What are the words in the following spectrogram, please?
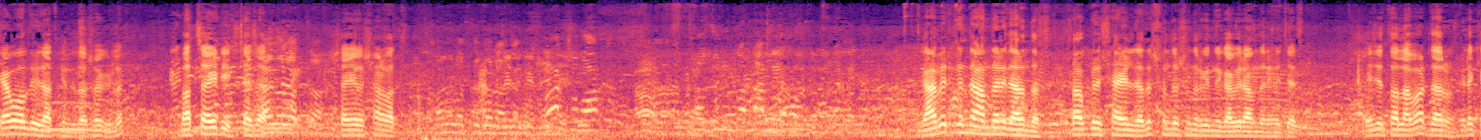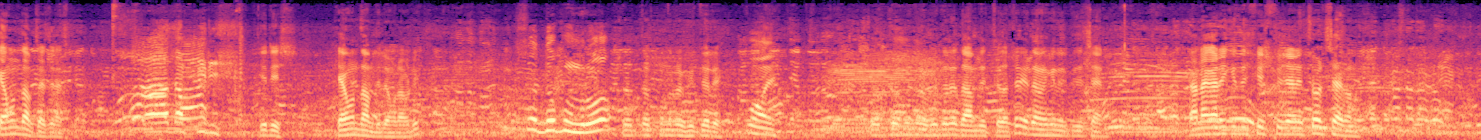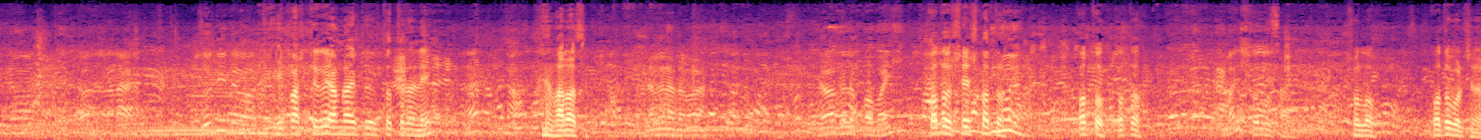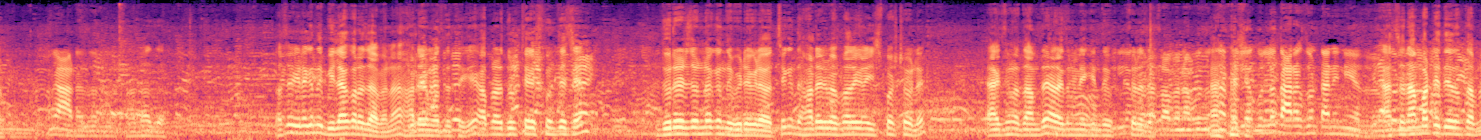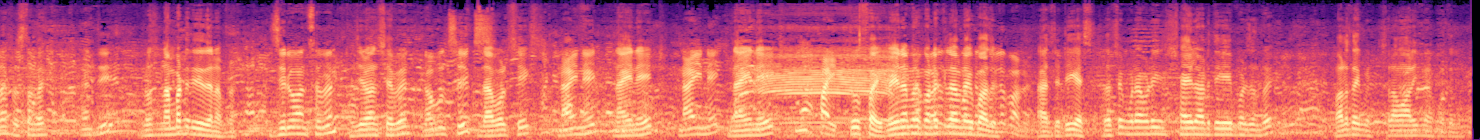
কেবল দুই দাঁত কিন্তু দর্শক এগুলো। বাচ্চা এটি চাচা? সাইকেল ষাঁড় বাচ্চা। গাভীর কিন্তু আমদানি দারুণ আছে সবগুলো সাইল যাদের সুন্দর সুন্দর কিন্তু গাভীর আমদানি হয়েছে আজকে। এই যে তলাবার দারুণ। এটা কেমন দাম চাইছেন আজকে? তিরিশ। কেমন দাম দিলে মোটামুটি? চোদ্দ পনেরো। চোদ্দ পনেরোর ভিতরে। কয়? চোদ্দ পনেরোর ভিতরে দাম দিচ্ছে দর্শক এই দামে কিন্তু দিতে চান কিন্তু ফিজানি চলছে এখন। এই পাশ থেকে আমরা একটু তথ্যটা নেই। ভালো আছে। কত? শেষ কত? কত? কত? ষোলো ষোলো। কত বলছেন আপনি? আট হাজার আট হাজার। আচ্ছা এগুলো কিন্তু বিলা করা যাবে না হাটের মধ্যে থেকে। আপনারা দূর থেকে শুনতেছেন। দূরের জন্য কিন্তু ভিডিওগুলো হচ্ছে কিন্তু হাটের ব্যাপারে এখানে স্পষ্ট হলে একজনের দাম দেয় আরেকজন নিয়ে কিন্তু চলে যাবে আচ্ছা নাম্বারটা দিয়ে দেন তো আপনার রোস্তম ভাই। জি। নাম্বারটা দিয়ে দেন আপনার। Zero one seven zero one seven double six double six nine eight nine eight nine eight nine eight five. Two five. এই নাম্বারে কন্ট্যাক্ট করলে আপনাকে পাওয়া যাবে আচ্ছা ঠিক আছে। দর্শক মোটামুটি সাইল হাট থেকে এই পর্যন্ত ভালো থাকবেন। সালাম আলাইকুম রহমতুল্লাহ।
